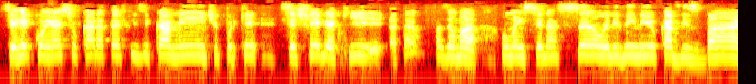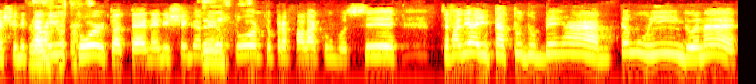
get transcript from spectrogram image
você reconhece o cara até fisicamente, porque você chega aqui, até fazer uma, uma encenação, ele vem meio cabisbaixo, ele tá meio torto até, né? Ele chega Sim. meio torto para falar com você. Você fala, e aí, tá tudo bem? Ah, tamo indo, né?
